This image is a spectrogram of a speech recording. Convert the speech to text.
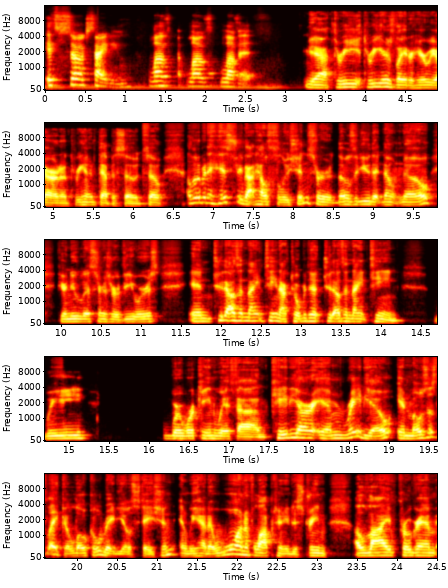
it's so exciting. Love, love, love it. Yeah, three three years later, here we are on our 300th episode. So, a little bit of history about Health Solutions for those of you that don't know, if you're new listeners or viewers. In 2019, October 2019, we were working with um, KDRM Radio in Moses Lake, a local radio station, and we had a wonderful opportunity to stream a live program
